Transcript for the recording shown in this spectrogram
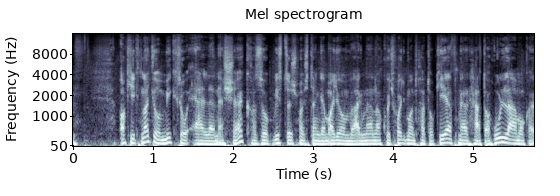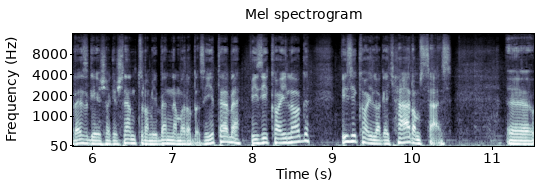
Akik nagyon mikroellenesek, azok biztos most engem agyon vágnának, hogy hogy mondhatok ilyet, mert hát a hullámok, a rezgések, és nem tudom, mi benne marad az ételbe, fizikailag, fizikailag egy 300 ö,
